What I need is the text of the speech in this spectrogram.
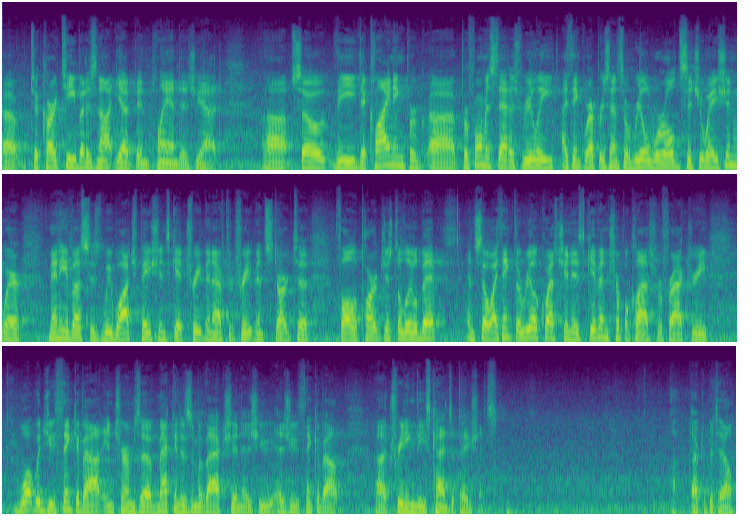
uh, to CAR T, but has not yet been planned as yet. Uh, so the declining per, uh, performance status really, I think, represents a real world situation where many of us, as we watch patients get treatment after treatment, start to fall apart just a little bit. And so I think the real question is given triple class refractory, what would you think about in terms of mechanism of action as you, as you think about uh, treating these kinds of patients? Uh, Dr. Patel.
